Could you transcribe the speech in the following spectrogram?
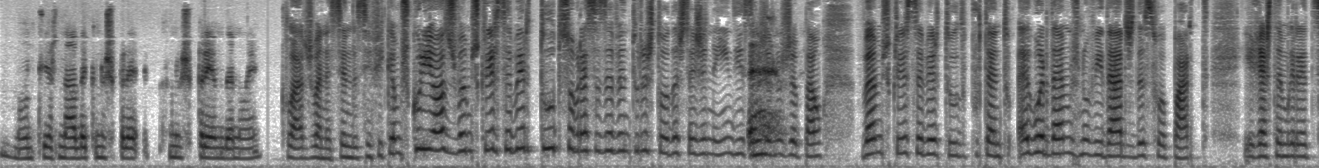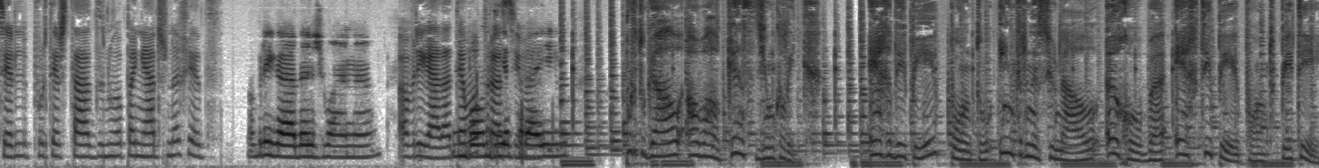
não ter nada que nos, pre- que nos prenda, não é? Claro, Joana, sendo assim, ficamos curiosos, vamos querer saber tudo sobre essas aventuras todas, seja na Índia, seja no Japão, vamos querer saber tudo, portanto, aguardamos novidades da sua parte e resta-me agradecer-lhe por ter estado no Apanhados na Rede. Obrigada, Joana. Obrigada, até um uma bom dia próxima. para aí. Portugal ao alcance de um clique. rdp.internacional.rtp.pt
